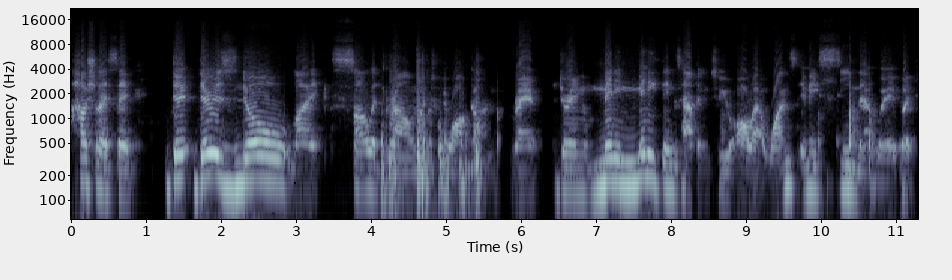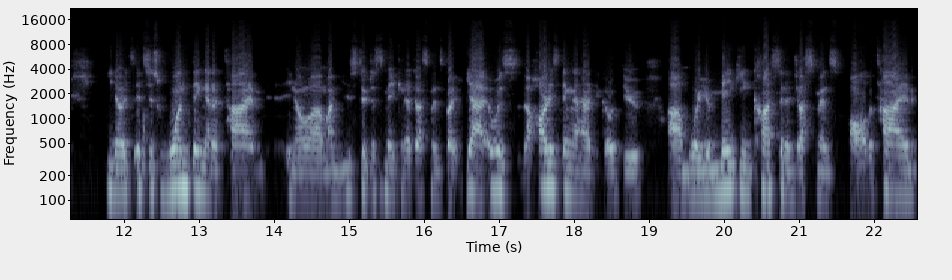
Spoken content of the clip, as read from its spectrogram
How should I say? There there is no like solid ground to walk on, right? During many many things happening to you all at once, it may seem that way, but you know, it's it's just one thing at a time. You know, um, I'm used to just making adjustments, but yeah, it was the hardest thing that I had to go through, um, where you're making constant adjustments all the time,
